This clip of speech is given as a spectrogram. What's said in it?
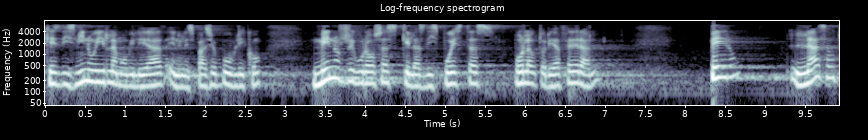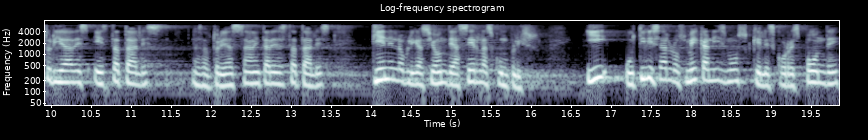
que es disminuir la movilidad en el espacio público, menos rigurosas que las dispuestas por la autoridad federal, pero las autoridades estatales, las autoridades sanitarias estatales, tienen la obligación de hacerlas cumplir y utilizar los mecanismos que les corresponde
